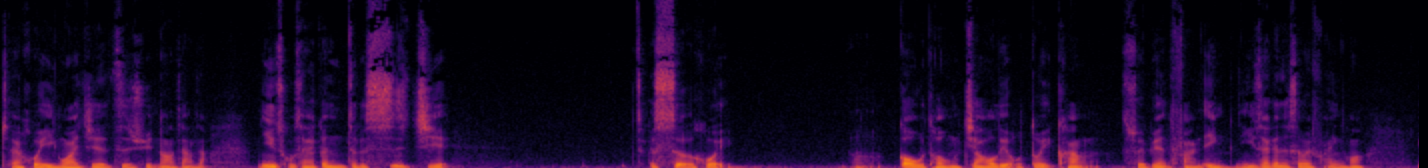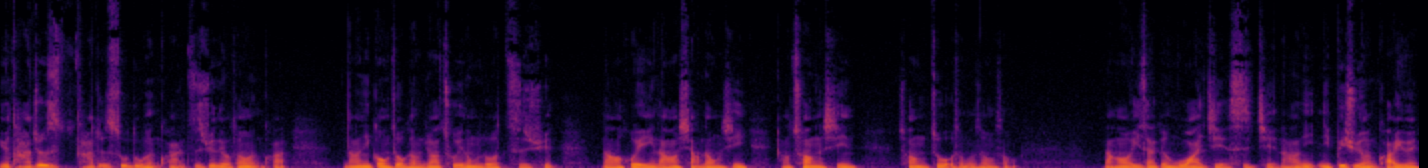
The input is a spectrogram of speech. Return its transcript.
在回应外界的资讯，然后这样这样，你一处在跟这个世界、这个社会，呃，沟通、交流、对抗、随便反应，你一直在跟这社会反应的话。因为它就是它就是速度很快，资讯流通很快，然后你工作可能就要处理那么多资讯，然后回应，然后想东西，然后创新创作什么什么什么，然后一直在跟外界世界，然后你你必须很快，因为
